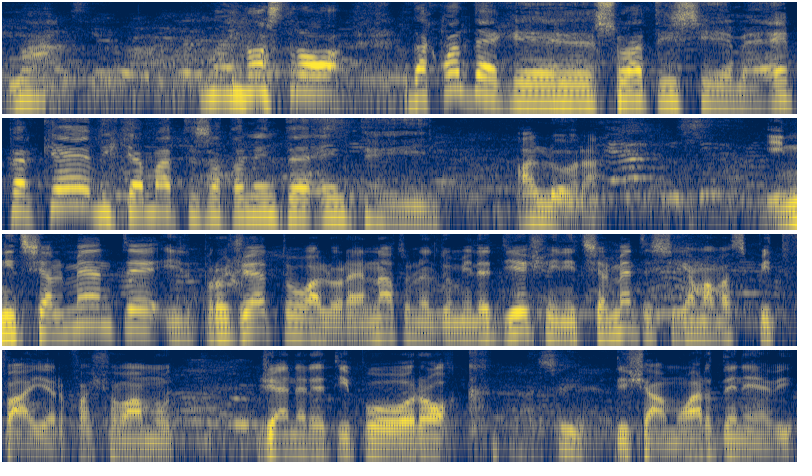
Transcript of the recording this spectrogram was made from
Ma, ma il vostro. Da quando è che suonate insieme? E perché vi chiamate esattamente Entei? Allora, inizialmente il progetto allora, è nato nel 2010, inizialmente si chiamava Spitfire, facevamo genere tipo rock, diciamo, hard and heavy.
